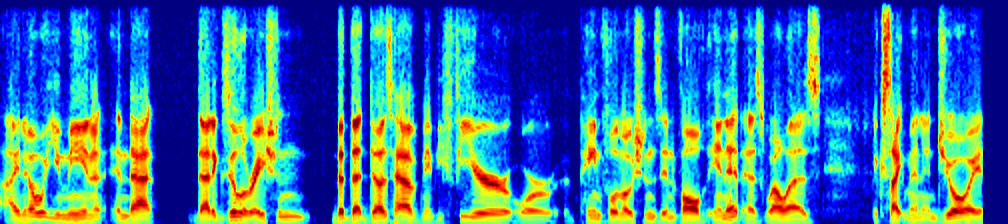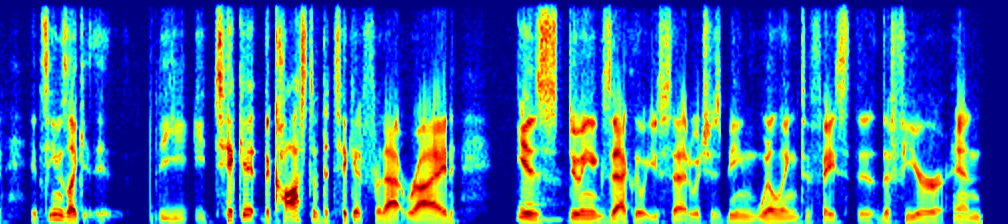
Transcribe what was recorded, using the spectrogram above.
I know what you mean, and that that exhilaration that that does have maybe fear or painful emotions involved in it, as well as excitement and joy. It seems like the ticket, the cost of the ticket for that ride yeah. is doing exactly what you said, which is being willing to face the the fear and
